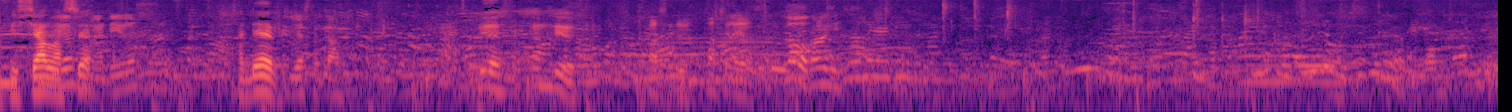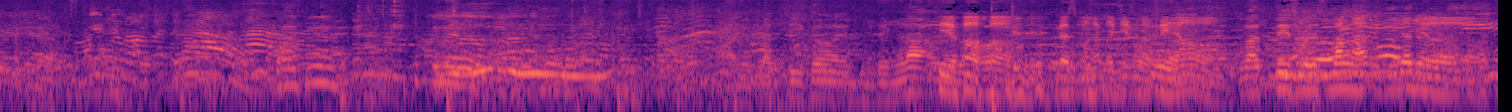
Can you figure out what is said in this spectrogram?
official lah sih. Hadir tiga yang penting lah. Iya, gak semangat lagi iya. Iya. mati Pelatih semangat, semangat itu kan. Iya.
